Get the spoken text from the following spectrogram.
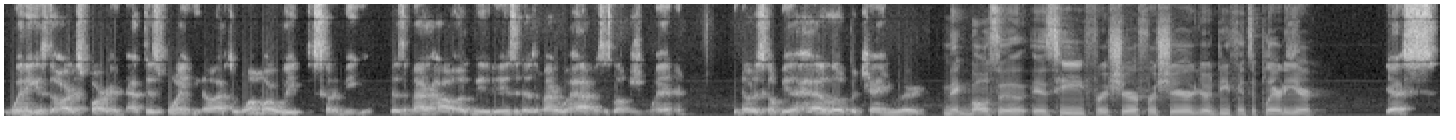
Winning is the hardest part. And at this point, you know, after one more week, it's going to be. Doesn't matter how ugly it is. It doesn't matter what happens as long as you win. And you know, it's going to be a hell of a January. Nick Bosa, is he for sure, for sure, your defensive player of the year? Yes.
